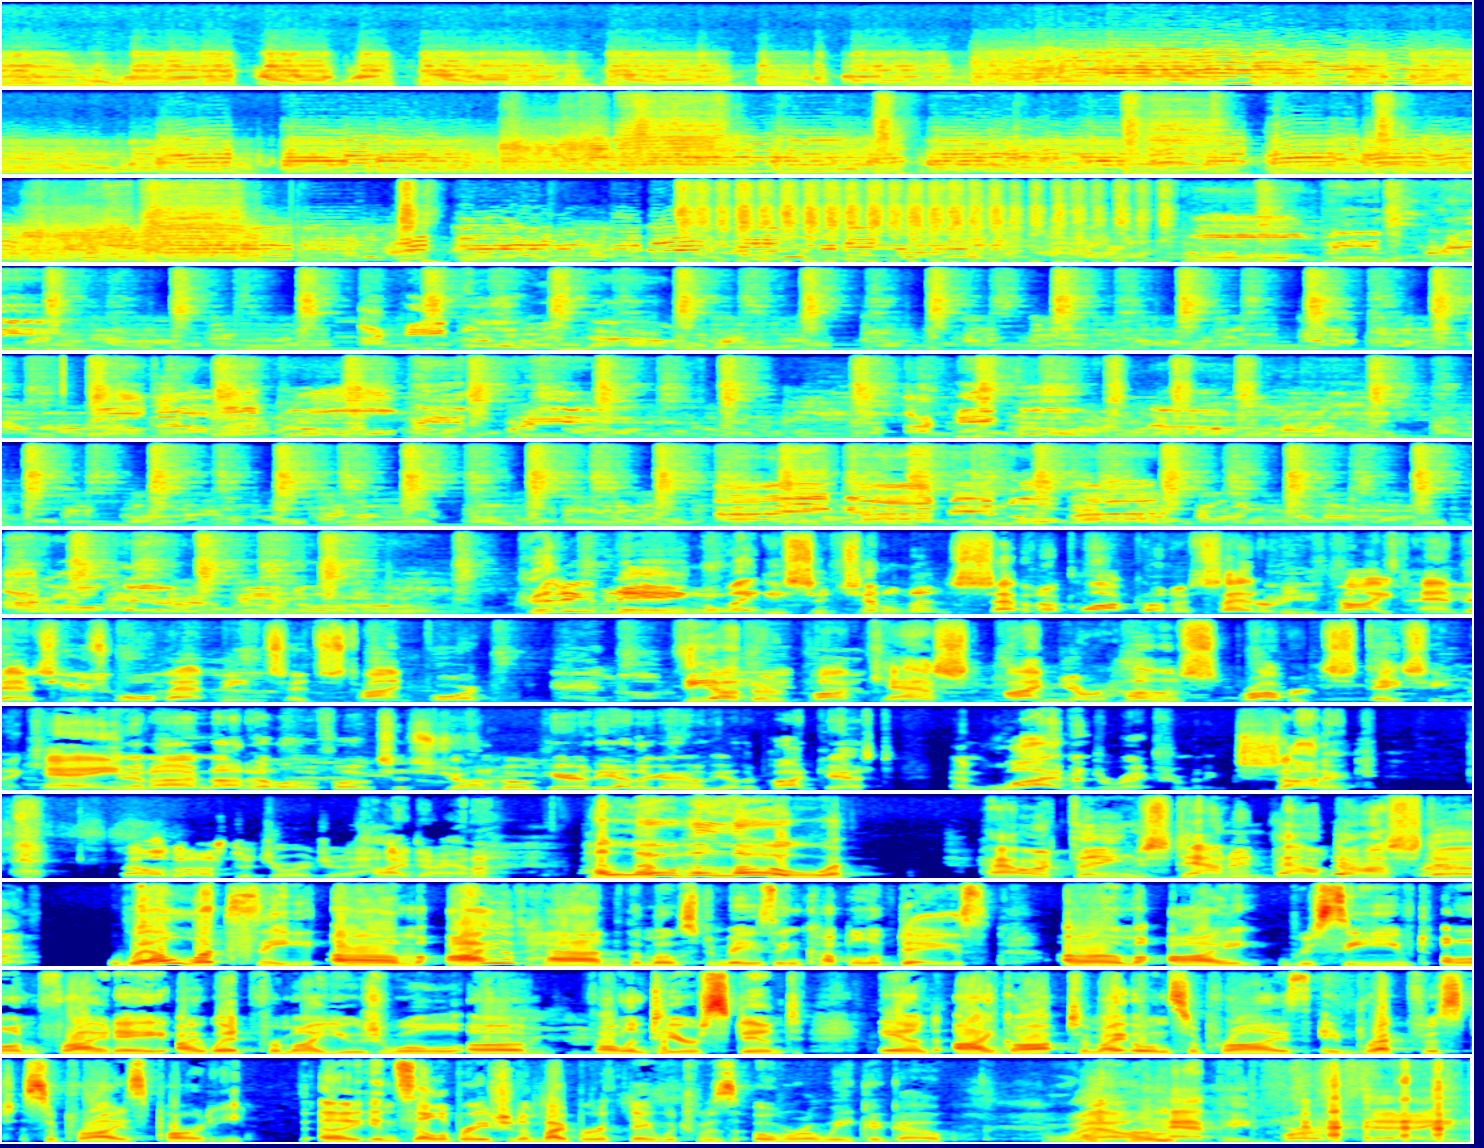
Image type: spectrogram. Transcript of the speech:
Mm-hmm. Good evening, ladies and gentlemen. Seven o'clock on a Saturday night, and as usual, that means it's time for the other podcast. I'm your host, Robert Stacy McCain. And I'm not hello, folks. It's John Hoge here, the other guy on the other podcast, and live and direct from an exotic Valdosta, Georgia. Hi, Dianna. Hello, hello. How are things down in Valdosta? Well, let's see. Um, I have had the most amazing couple of days. Um, I received on Friday, I went for my usual uh, volunteer stint, and I got, to my own surprise, a breakfast surprise party uh, in celebration of my birthday, which was over a week ago. Well, happy birthday.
